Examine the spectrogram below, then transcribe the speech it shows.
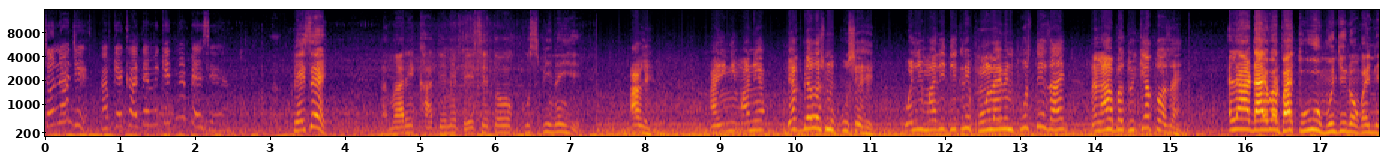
सुनो जी आपके खाते में कितने पैसे हैं? पैसे? हमारे खाते में पैसे तो कुछ भी नहीं है। आले आई नहीं मानिया બેંક બેલેન્સ નું પૂછે છે ઓલી મારી દીકરી ફોન લાવીને પૂછતી જાય અને આ બધું કહેતો જાય अल्लाह ड्राइवर भाई तू मुंजी नो भाई ने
